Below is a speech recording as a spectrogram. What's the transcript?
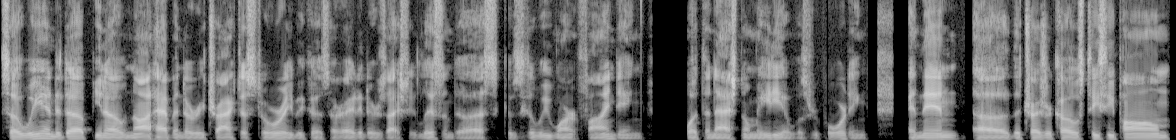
So we ended up, you know, not having to retract a story because our editors actually listened to us because we weren't finding what the national media was reporting. And then uh, the Treasure Coast TC Palm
